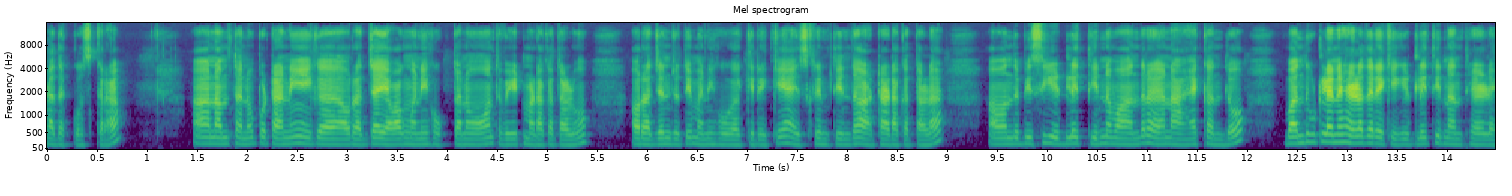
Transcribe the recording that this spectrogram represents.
ಅದಕ್ಕೋಸ್ಕರ. ನಮ್ಮ ತನು ಪುಟಾನಿ, ಈಗ ಅವ್ರ ಅಜ್ಜ ಯಾವಾಗ ಮನೆಗೆ ಹೋಗ್ತಾನೋ ಅಂತ ವೆಯ್ಟ್ ಮಾಡಾಕತ್ತಾಳು. ಅವ್ರ ಅಜ್ಜನ ಜೊತೆ ಮನೆಗೆ ಹೋಗಾಕಿರಕ್ಕೆ ಐಸ್ ಕ್ರೀಮ್ ತಿಂದು ಆಟ ಆಡಕತ್ತಾಳ. ಒಂದು ಬಿಸಿ ಇಡ್ಲಿ ತಿನ್ನವ ಅಂದ್ರೆ ನಾ ಯಾಕಂದ್ಲು ಬಂದ್ಬಿಟ್ಲೇನೆ ಹೇಳಿದೆ ರೇಖೆಗೆ ಇಡ್ಲಿ ತಿನ್ನಂತ ಹೇಳಿ.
